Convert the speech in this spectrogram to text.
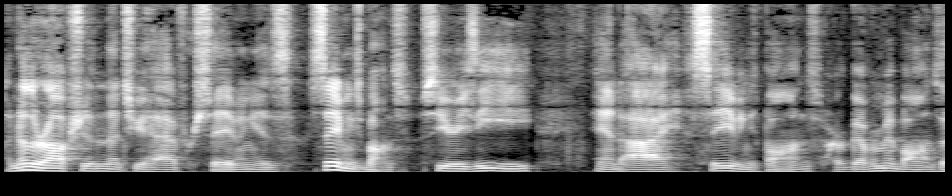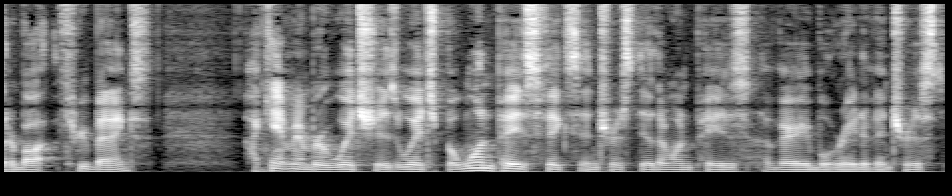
Another option that you have for saving is savings bonds. Series EE and I savings bonds are government bonds that are bought through banks. I can't remember which is which, but one pays fixed interest, the other one pays a variable rate of interest.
